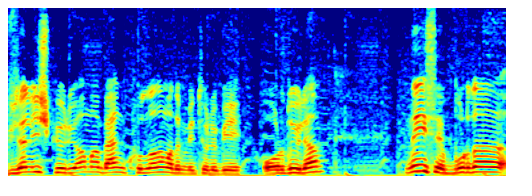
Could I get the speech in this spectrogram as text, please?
güzel iş görüyor ama ben kullanamadım bir türlü bir orduyla. Neyse burada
